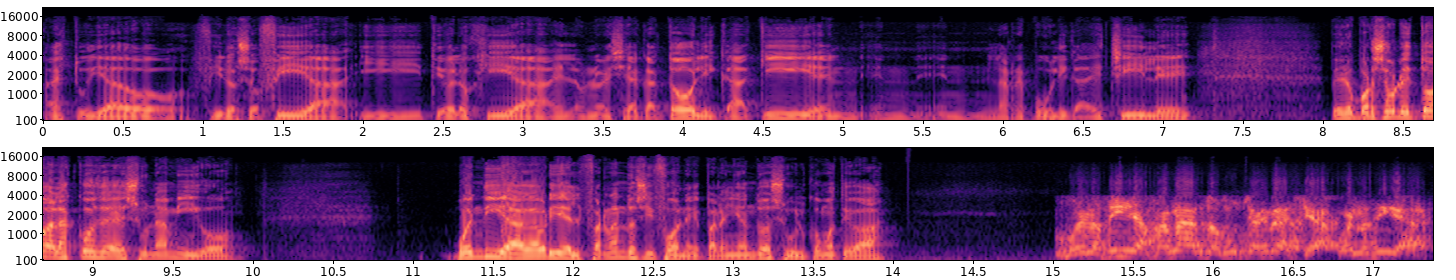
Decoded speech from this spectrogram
ha estudiado filosofía y teología en la Universidad Católica, aquí en, la República de Chile, pero por sobre todas las cosas es un amigo. Buen día, Gabriel. Fernando Sifone, para Ñandú Azul, ¿cómo te va? Buenos días, Fernando, muchas gracias. Buenos días.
